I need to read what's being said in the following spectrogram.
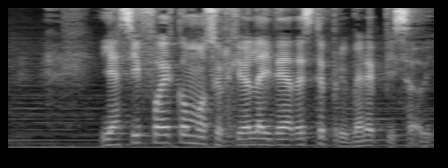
y así fue como surgió la idea de este primer episodio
